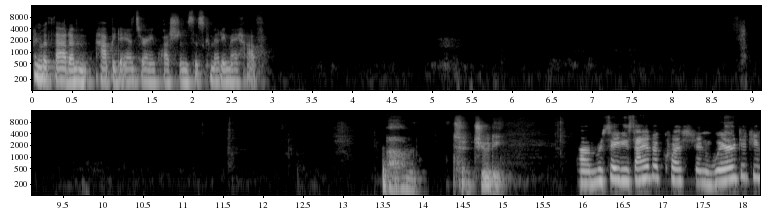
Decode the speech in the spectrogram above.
And with that, I'm happy to answer any questions this committee may have. Um, Judy. Um, Mercedes, I have a question. Where did you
